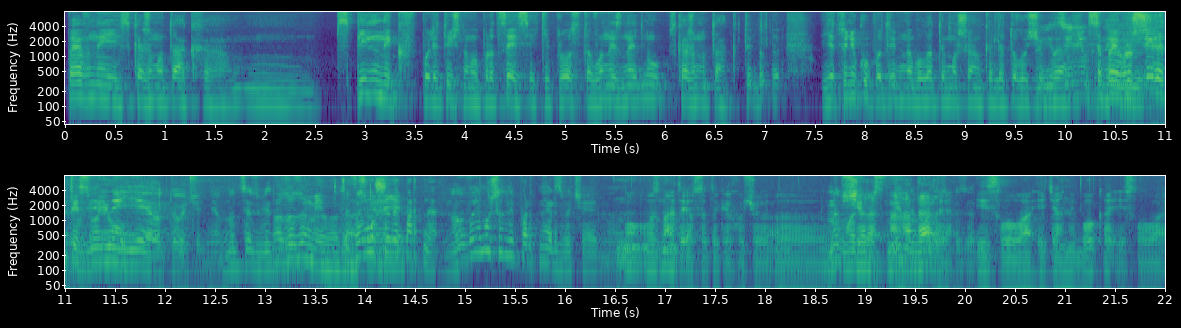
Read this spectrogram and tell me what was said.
певний, скажімо так, е, м, спільник в політичному процесі, який просто вони знай... ну, скажімо так, ти- Яценюку потрібна була Тимошенко для того, щоб Ну, Яценюк себе не є. розширити Він свою. не є оточенням. Ну це ж від Ну зрозуміло. Це да, вимушений не партнер. Ну вимушений партнер, звичайно. Ну, ви знаєте, я все-таки хочу е, Ми ще можемо, раз нагадати і слова і Тягнебока, і слова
